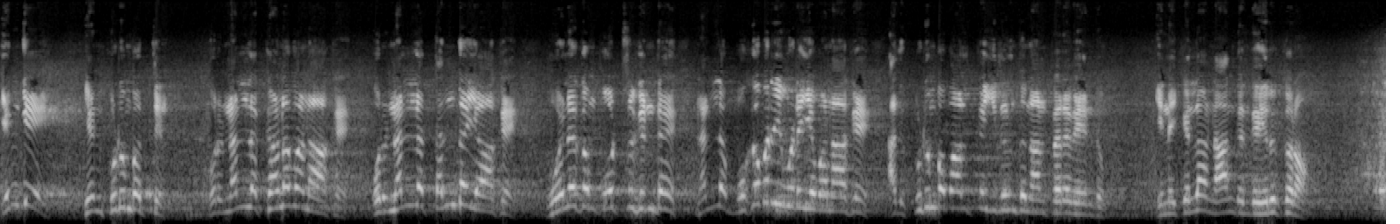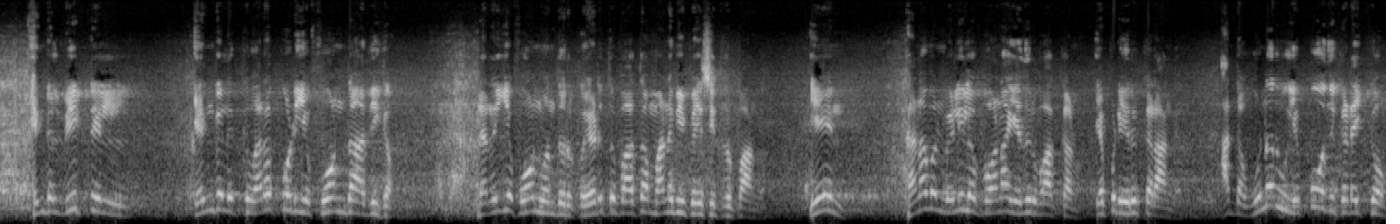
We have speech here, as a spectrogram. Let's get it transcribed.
எங்கே? என் குடும்பத்தில். ஒரு நல்ல கணவனாக ஒரு நல்ல தந்தையாக உலகம் போற்றுகின்ற நல்ல முகவரி உடையவனாக அது குடும்ப வாழ்க்கையிலிருந்து நான் பெற வேண்டும். இன்னைக்கெல்லாம் நாங்கள் இங்கே இருக்கிறோம். எங்கள் வீட்டில் எங்களுக்கு வரக்கூடிய ஃபோன் தான் அதிகம். நிறைய ஃபோன் வந்திருக்கும். எடுத்து பார்த்தா மனைவி பேசிட்டு இருப்பாங்க. ஏன்? கணவன் வெளியில போனா எதிர்பார்க்கணும். எப்படி இருக்கிறாங்க? அந்த உணர்வு எப்போது கிடைக்கும்?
